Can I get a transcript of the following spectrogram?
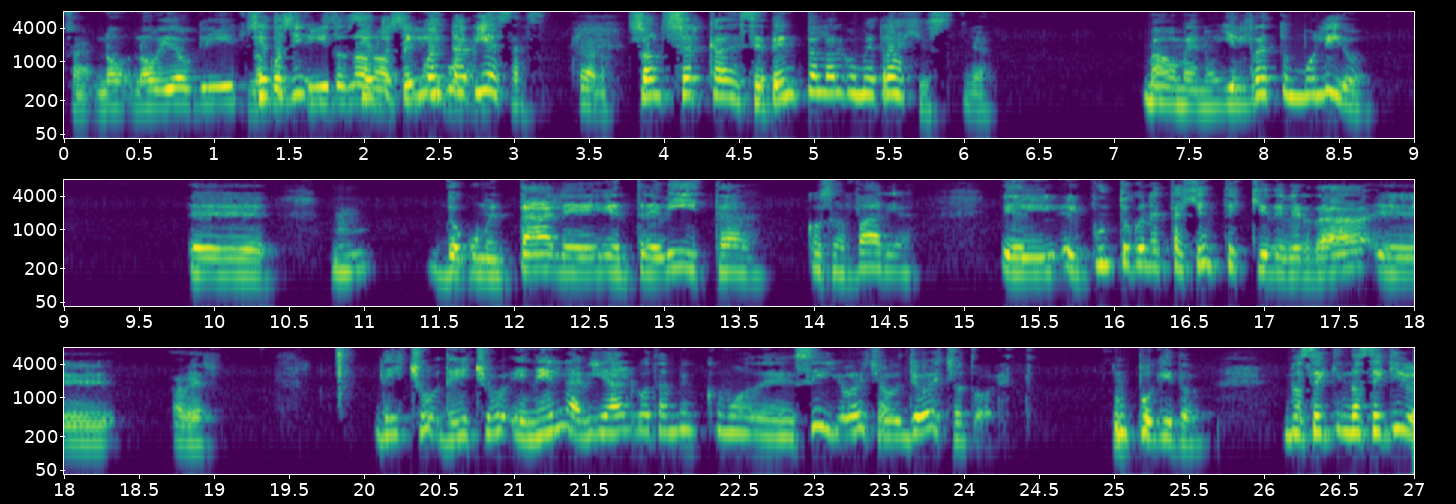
o sea, no, no videoclips, no cortitos, no, 150 piezas. Claro. Son cerca de 70 largometrajes. Más o menos. Y el resto es molido. Eh, documentales, entrevistas, cosas varias. El, el, punto con esta gente es que de verdad, eh, a ver, de hecho, de hecho, en él había algo también como de, sí, yo he hecho, yo he hecho todo esto, un poquito. No sé, no sé qué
